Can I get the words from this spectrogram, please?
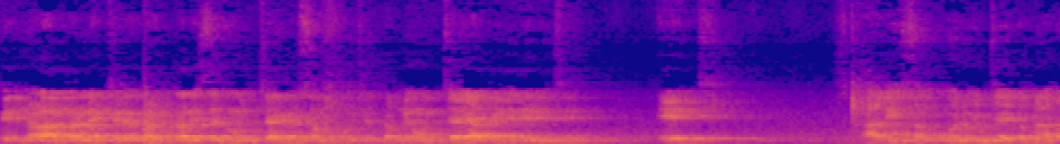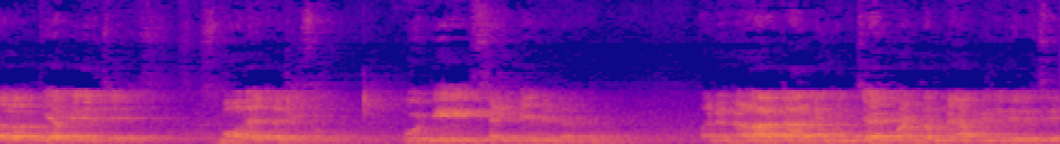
કે નળાકારને છે 48 ઊંચાઈ ઊંચાઈનો શંકુ છે. તમને ઊંચાઈ આપી દીધેલી છે. એચ ખાલી શંકુની ઊંચાઈ તમને અલગથી આપી છે. સ્મોલ એચ લખીશું 48 સેન્ટીમીટર અને નળાકારની ઊંચાઈ પણ તમને આપી દીધેલી છે.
